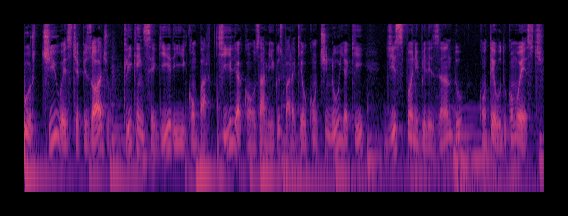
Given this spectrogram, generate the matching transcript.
curtiu este episódio? Clique em seguir e compartilha com os amigos para que eu continue aqui disponibilizando conteúdo como este.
